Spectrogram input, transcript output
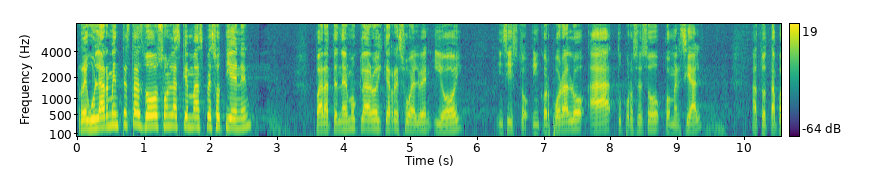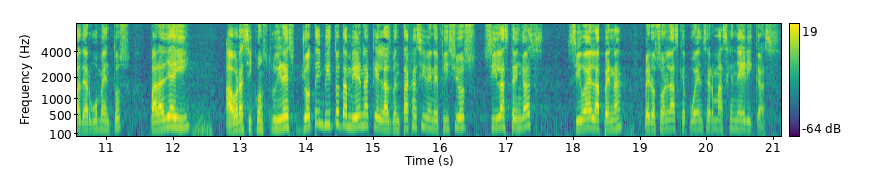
Regularmente estas dos son las que más peso tienen para tener muy claro el que resuelven y hoy, insisto, incorpóralo a tu proceso comercial a tu etapa de argumentos, para de ahí, ahora sí construir eso. Yo te invito también a que las ventajas y beneficios sí las tengas, sí vale la pena, pero son las que pueden ser más genéricas.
